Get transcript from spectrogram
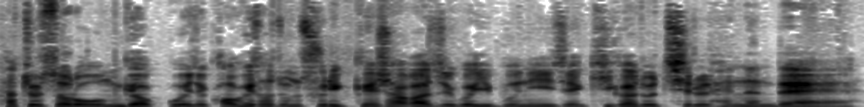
파출소로 옮겼고 이제 거기서 좀 술이 깨셔가지고 이분이 이제 기가 조치를 했는데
